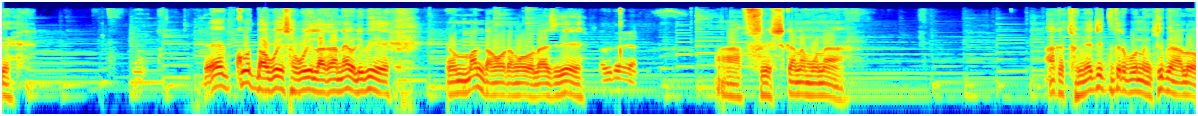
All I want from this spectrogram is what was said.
দে। এক কো দাবই লগা লাগা নাই বলিবি। ইমান ডাঙর ডাঙর ওলাই আছে দে। ফ্রেশ কানা মোনা। আগে ধুনিয়া যেতে তারপর নাকি বেড়ালো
